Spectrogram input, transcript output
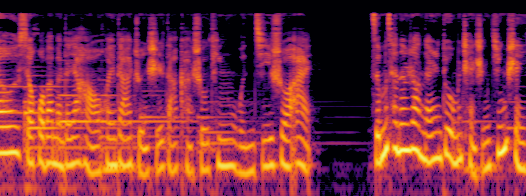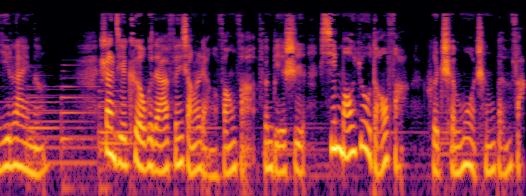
Hello，小伙伴们，大家好！欢迎大家准时打卡收听《闻鸡说爱》。怎么才能让男人对我们产生精神依赖呢？上节课我给大家分享了两个方法，分别是心锚诱导法和沉默成本法。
